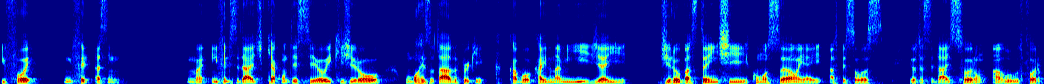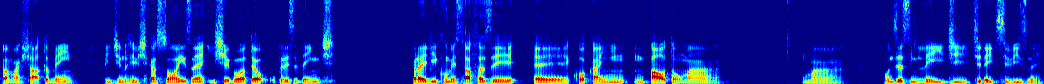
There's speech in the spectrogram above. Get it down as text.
E foi, assim, uma infelicidade que aconteceu e que gerou um bom resultado, porque acabou caindo na mídia e gerou bastante comoção, e aí as pessoas de outras cidades foram à luz, foram para marchar também, pedindo reivindicações, né? E chegou até o presidente para ele começar a fazer, é, colocar em, em pauta uma, uma, vamos dizer assim, lei de direitos civis, né?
